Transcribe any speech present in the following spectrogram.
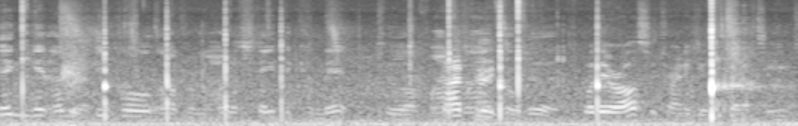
they can get other people uh, from out of state to commit to a five lines, they'll do it. Well, they were also trying to get that teams.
